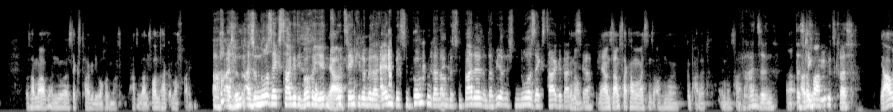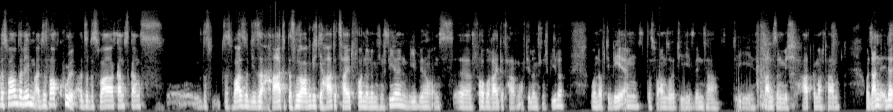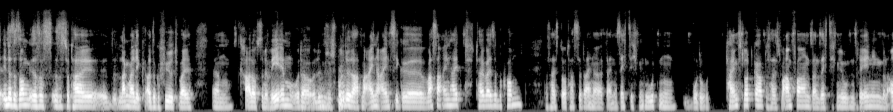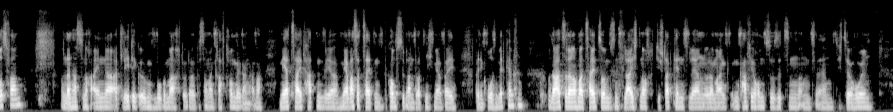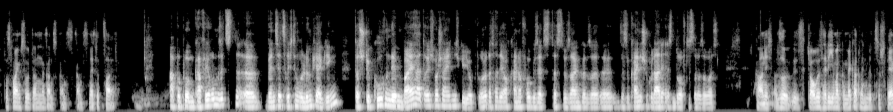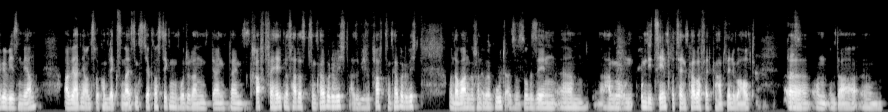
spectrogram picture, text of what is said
Das haben wir aber nur sechs Tage die Woche gemacht. Hatten dann Sonntag immer frei. Ach, also, also nur sechs Tage die Woche, jeden ja. Früh zehn Kilometer rennen, ein bisschen pumpen, dann noch nee. ein bisschen paddeln und dann wieder nicht nur sechs Tage, dann genau. ist ja. Ja, und Samstag haben wir meistens auch nur gepaddelt in dem Fall. Wahnsinn. Ja. Das aber klingt das war, übelst krass. Ja, aber das war unser Leben. Also das war auch cool. Also das war ganz, ganz das, das war so diese harte, das war wirklich die harte Zeit vor den Olympischen Spielen, wie wir uns äh, vorbereitet haben auf die Olympischen Spiele und auf die WM. Das waren so die Winter, die wahnsinnig hart gemacht haben. Und dann in der, in der Saison ist es, ist es total äh, langweilig, also gefühlt, weil ähm, gerade auf so eine WM oder Olympische Spiele, da hat man eine einzige Wassereinheit teilweise bekommen. Das heißt, dort hast du deine, deine 60 Minuten, wo du Timeslot gehabt, das heißt warmfahren, dann 60 Minuten Training, dann ausfahren. Und dann hast du noch eine Athletik irgendwo gemacht oder bist dann mal in Kraftraum gegangen. Aber mehr Zeit hatten wir, mehr Wasserzeiten bekommst du dann dort nicht mehr bei, bei den großen Wettkämpfen. Und da hast du dann auch mal Zeit, so ein bisschen vielleicht noch die Stadt kennenzulernen oder mal im Kaffee rumzusitzen und ähm, sich zu erholen. Das war eigentlich so dann eine ganz, ganz, ganz nette Zeit. Apropos im Kaffee rumsitzen, äh, wenn es jetzt Richtung Olympia ging, das Stück Kuchen nebenbei hat euch wahrscheinlich nicht gejuckt, oder? Das hat dir auch keiner vorgesetzt, dass du sagen könntest, äh, dass du keine Schokolade essen durftest oder sowas. Gar nicht. Also ich glaube, es hätte jemand gemeckert, wenn wir zu schwer gewesen wären. Aber wir hatten ja unsere komplexen Leistungsdiagnostiken, wo du dann dein, dein Kraftverhältnis hattest zum Körpergewicht, also wie viel Kraft zum Körpergewicht. Und da waren wir schon immer gut. Also so gesehen ähm, haben wir um, um die 10% Körperfett gehabt, wenn überhaupt. Äh, und, und, da ähm,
